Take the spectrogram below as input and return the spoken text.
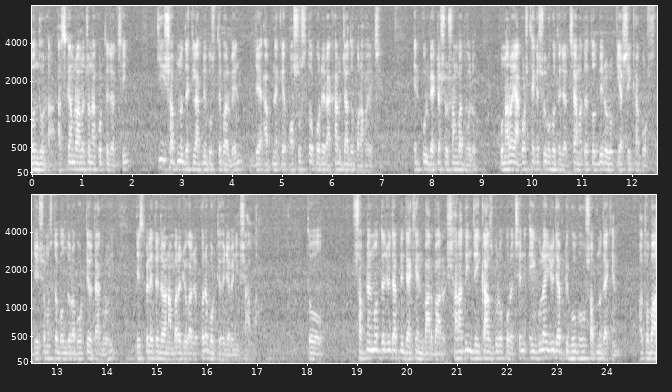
বন্ধুরা, আজকে আমরা আলোচনা করতে যাচ্ছি, কি স্বপ্ন দেখলে আপনি বুঝতে পারবেন যে আপনাকে অসুস্থ করে রাখার জাদু করা হয়েছে? এর পূর্বে একটা সুসংবাদ হলো, পনেরোই আগস্ট থেকে শুরু হতে যাচ্ছে আমাদের তদ্বির ও রুকিয়া শিক্ষা কোর্স। যে সমস্ত বন্ধুরা ভর্তি হতে আগ্রহী, ডিসপ্লেতে দেওয়া নাম্বারে যোগাযোগ করে ভর্তি হয়ে যাবেন ইনশাআল্লাহ। তো স্বপ্নের মধ্যে যদি আপনি দেখেন বারবার, সারাদিন যেই কাজগুলো করেছেন, এইগুলাই যদি আপনি হুবহু স্বপ্ন দেখেন, অথবা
